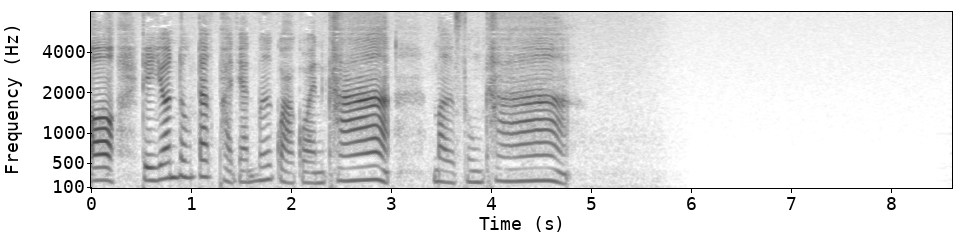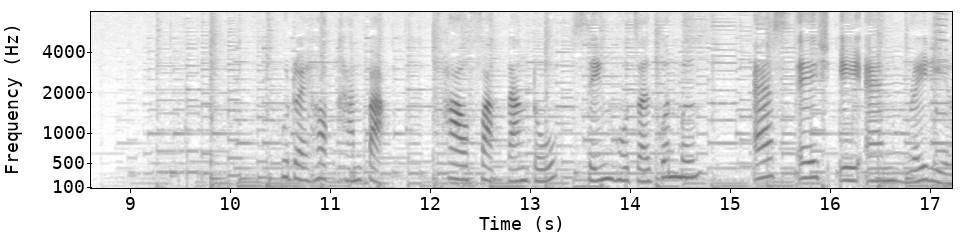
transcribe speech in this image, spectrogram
ออเดย้อนตรงตักผัดยันมือกว่ากวนค่ะเหมิสุงค่ะผู้ดยหอกคันปากพาวฝากดังตู้เซ็งโหใจกวนมึง S H A N Radio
